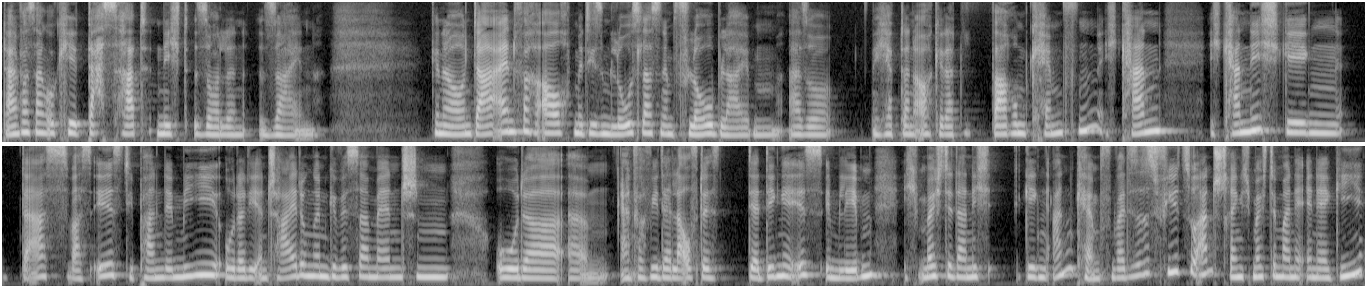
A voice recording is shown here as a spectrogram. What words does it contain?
da einfach sagen, okay, das hat nicht sollen sein. Genau, und da einfach auch mit diesem Loslassen im Flow bleiben. Also ich habe dann auch gedacht, warum kämpfen? Ich kann, ich kann nicht gegen das, was ist, die Pandemie oder die Entscheidungen gewisser Menschen oder ähm, einfach wie der Lauf des, der Dinge ist im Leben. Ich möchte da nicht gegen ankämpfen, weil das ist viel zu anstrengend. Ich möchte meine Energie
